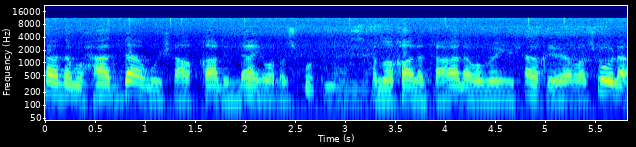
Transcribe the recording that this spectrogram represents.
هذا محادة ومشاقة لله والرسول كما قال تعالى ومن يشاقق الرسول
